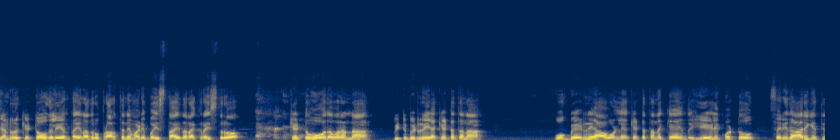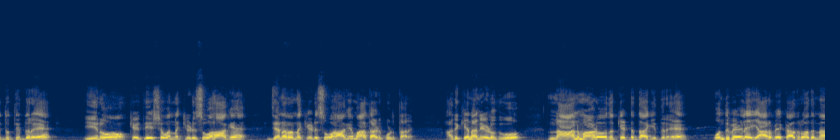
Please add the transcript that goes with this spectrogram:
ಜನರು ಕೆಟ್ಟೋಗಲಿ ಅಂತ ಏನಾದರೂ ಪ್ರಾರ್ಥನೆ ಮಾಡಿ ಬಯಸ್ತಾ ಇದ್ದಾರೆ ಕ್ರೈಸ್ತರು? ಕೆಟ್ಟು ಹೋದವರನ್ನು ಬಿಟ್ಟುಬಿಡ್ರಿ ಆ ಕೆಟ್ಟತನ. ಹೋಗ್ಬೇಡ್ರಿ ಆ ಒಳ್ಳೆಯ ಕೆಟ್ಟತನಕ್ಕೆ ಎಂದು ಹೇಳಿಕೊಟ್ಟು ಸರಿದಾರಿಗೆ ತಿದ್ದುತ್ತಿದ್ದರೆ ಏನೋ ಕೆ ದೇಶವನ್ನು ಕೆಡಿಸುವ ಹಾಗೆ, ಜನರನ್ನು ಕೆಡಿಸುವ ಹಾಗೆ ಮಾತಾಡಿಕೊಳ್ತಾರೆ. ಅದಕ್ಕೆ ನಾನು ಹೇಳೋದು, ನಾನು ಮಾಡೋದು ಕೆಟ್ಟದ್ದಾಗಿದ್ದರೆ ಒಂದು ವೇಳೆ ಯಾರು ಬೇಕಾದರೂ ಅದನ್ನು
